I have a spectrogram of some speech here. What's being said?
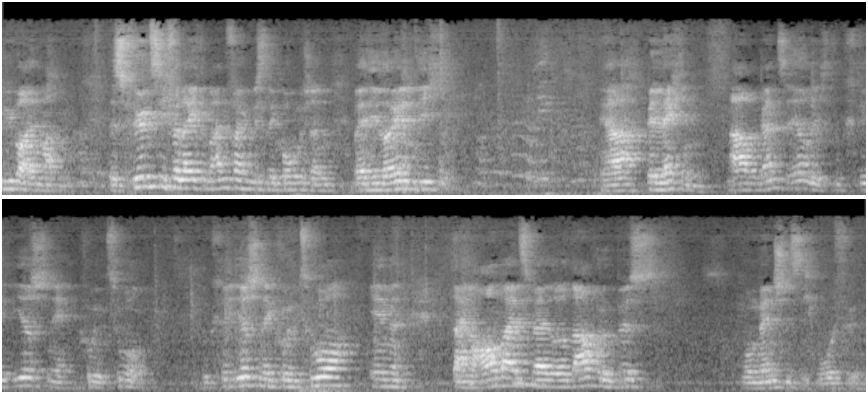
überall machen. Das fühlt sich vielleicht am Anfang ein bisschen komisch an, weil die Leute dich ja, belächeln. Aber ganz ehrlich, du kreierst eine Kultur. Du kreierst eine Kultur in deiner Arbeitswelt oder da, wo du bist, wo Menschen sich wohlfühlen.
